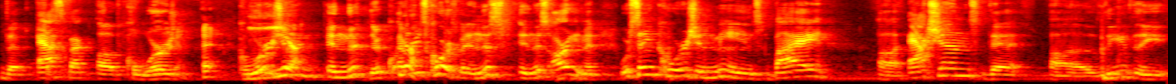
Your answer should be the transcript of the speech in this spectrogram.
the aspect of coercion. Coercion in this, there, everybody's coerced, but in this in this argument, we're saying coercion means by uh, actions that uh, leave the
